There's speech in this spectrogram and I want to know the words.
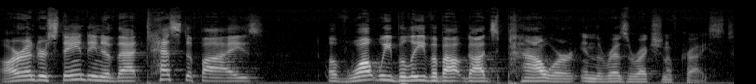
our understanding of that testifies of what we believe about God's power in the resurrection of Christ.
